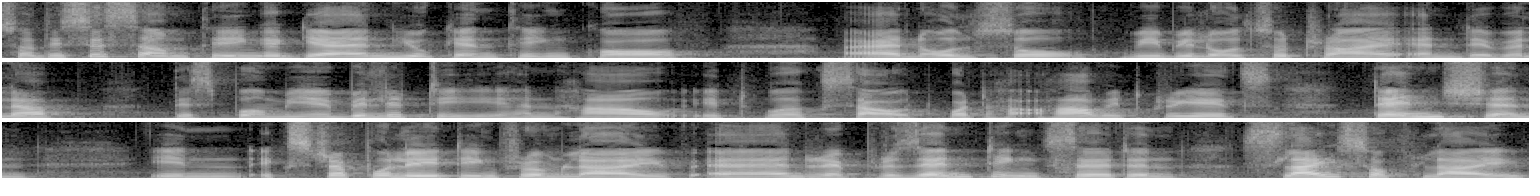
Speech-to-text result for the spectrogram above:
So, this is something again you can think of and also we will also try and develop this permeability and how it works out, what how it creates tension in extrapolating from life and representing certain slice of life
